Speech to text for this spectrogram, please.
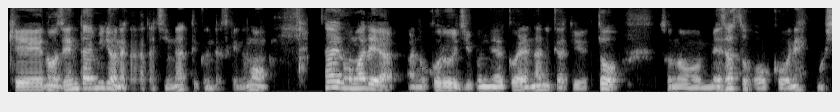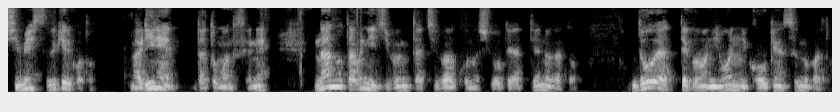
経営の全体を見るような形になっていくんですけれども、最後まで残る自分の役割は何かというと、その目指す方向をね、もう示し続けること。まあ理念だと思うんですよね。何のために自分たちはこの仕事をやっているのかと。どうやってこの日本に貢献するのかと。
